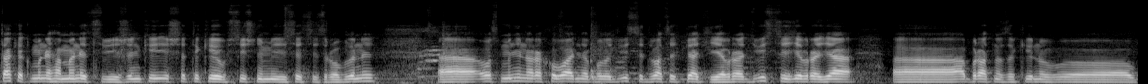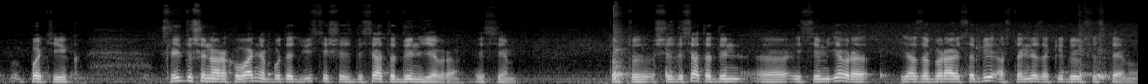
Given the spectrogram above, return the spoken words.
так як в мене гаманець свіженький і ще таки в січні місяці зроблений. е, Ось мені нарахування було 225 євро. 200 євро я е, обратно закинув е, потік. Слідуюче нарахування буде 261 євро і 7. Тобто 61,7 євро я забираю собі, остальне закидую в систему.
